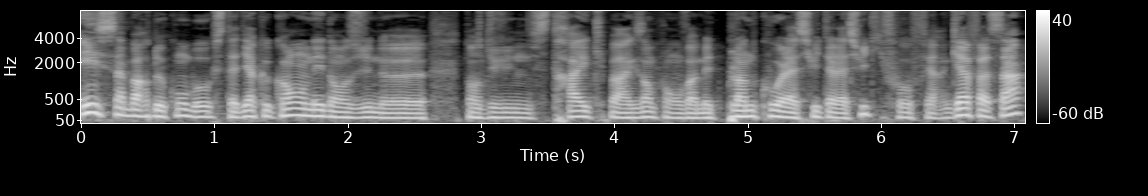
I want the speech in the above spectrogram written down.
et sa barre de combo. C'est-à-dire que quand on est dans une euh, dans une strike par exemple, on va mettre plein de coups à la suite à la suite, il faut faire gaffe à ça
